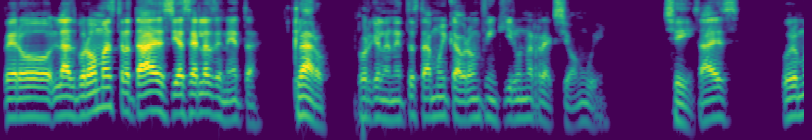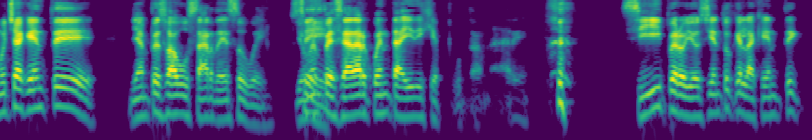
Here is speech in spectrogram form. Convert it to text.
Pero las bromas trataba de sí hacerlas de neta. claro. Porque la neta está muy cabrón fingir una reacción, güey. Sí. ¿Sabes? Porque mucha gente ya empezó a abusar de eso, güey. Yo me empecé a dar cuenta ahí y dije, puta madre. sí, pero yo siento que la gente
